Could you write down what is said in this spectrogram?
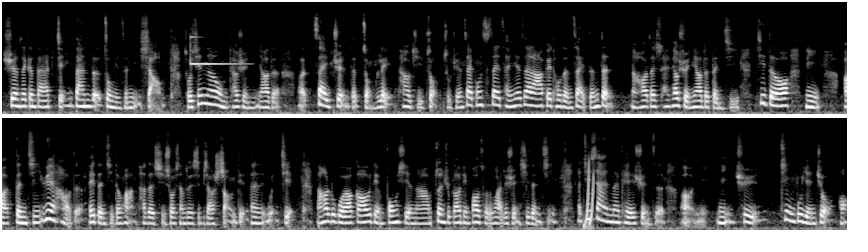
学员再跟大家简单的重点整理一下。首先呢，我们挑选你要的呃债券的种类，它有几种：主权债、公司债、产业债啦、非头等债等等。然后再去挑选你要的等级，记得哦，你呃等级越好的 A 等级的话，它的吸收相对是比较少一点，但是稳健。然后如果要高一点风险啊，赚取高一点报酬的话，就选 C 等级。那接下来呢，可以选择呃你你去。进一步研究哦，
